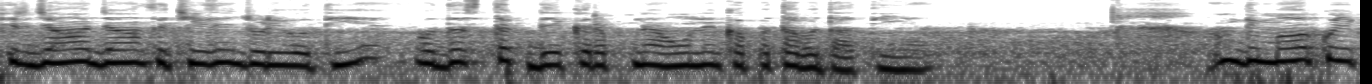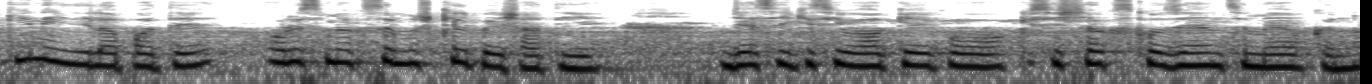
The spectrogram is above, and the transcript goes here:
پھر جہاں جہاں سے چیزیں جڑی ہوتی ہیں، وہ دستک دے کر اپنے ہونے کا پتہ بتاتی ہیں۔ ہم دماغ کو یقین نہیں دلا پاتے اور اس میں اکثر مشکل پیش آتی ہے۔ جیسے کسی واقعے کو، کسی شخص کو ذہن سے محو کرنا۔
